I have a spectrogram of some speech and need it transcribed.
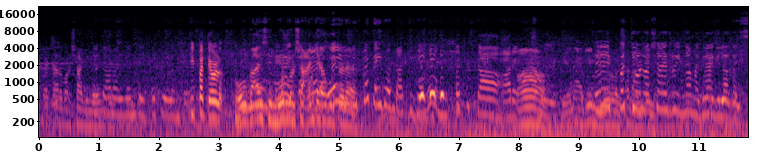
ಇಪ್ಪತ್ತಾರು ವರ್ಷ ಆಗಿದೆ. ಇಪ್ಪತ್ತೇಳು. ಓ ಗಾಯ್ಸ್ ಮೂರು ವರ್ಷ ಆಂಟಿ ಆಗ್ಬಿಡ್ತಾಳೆ. ಇಪ್ಪತ್ತೈದು ಅಂತ ಇಪ್ಪತ್ತ ಆರೆ. ಇಪ್ಪತ್ತೇಳು ವರ್ಷ ಆದ್ರೂ ಇನ್ನ ಮದುವೆ ಆಗಿಲ್ಲ ಗೈಸ್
